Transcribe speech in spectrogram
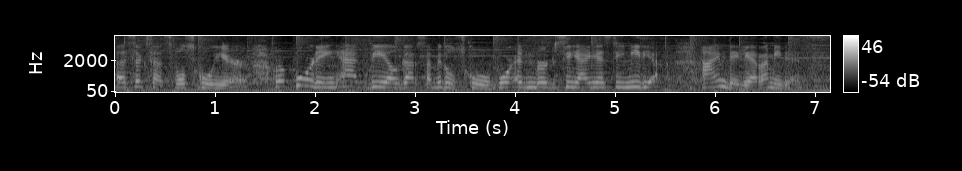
a successful school year. Reporting at BL Garza Middle School for Edinburg CISD Media, I'm Delia Ramirez.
